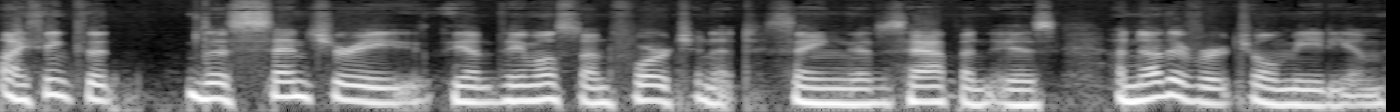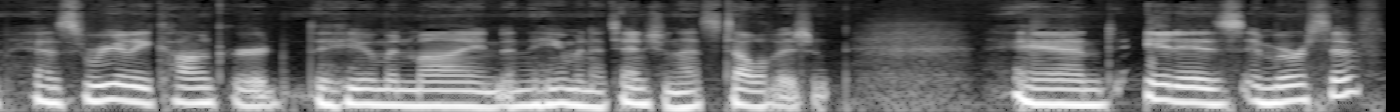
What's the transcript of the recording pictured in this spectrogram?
I think that this century, the, the most unfortunate thing that has happened is another virtual medium has really conquered the human mind and the human attention. That's television. And it is immersive,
